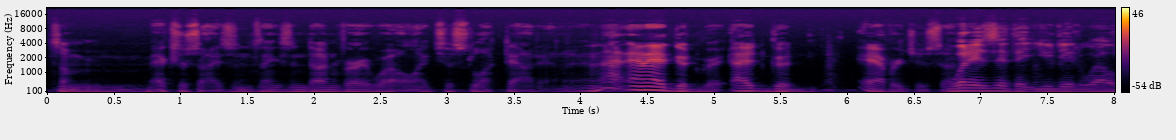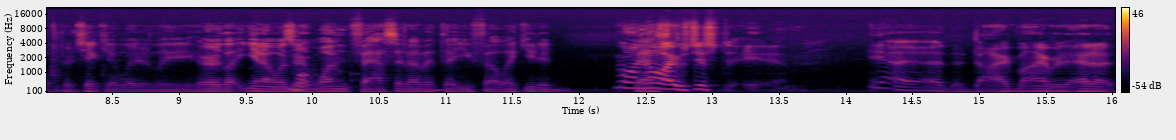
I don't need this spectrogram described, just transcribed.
some exercises and things and done very well. I just lucked out in it, and I, and I had good gra- I had good averages. So. What is it that you did well, particularly, or like you know, was there Well- one facet of it that you felt like you did? Well, no, best? I was just, yeah, I had a dive. I was at a,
